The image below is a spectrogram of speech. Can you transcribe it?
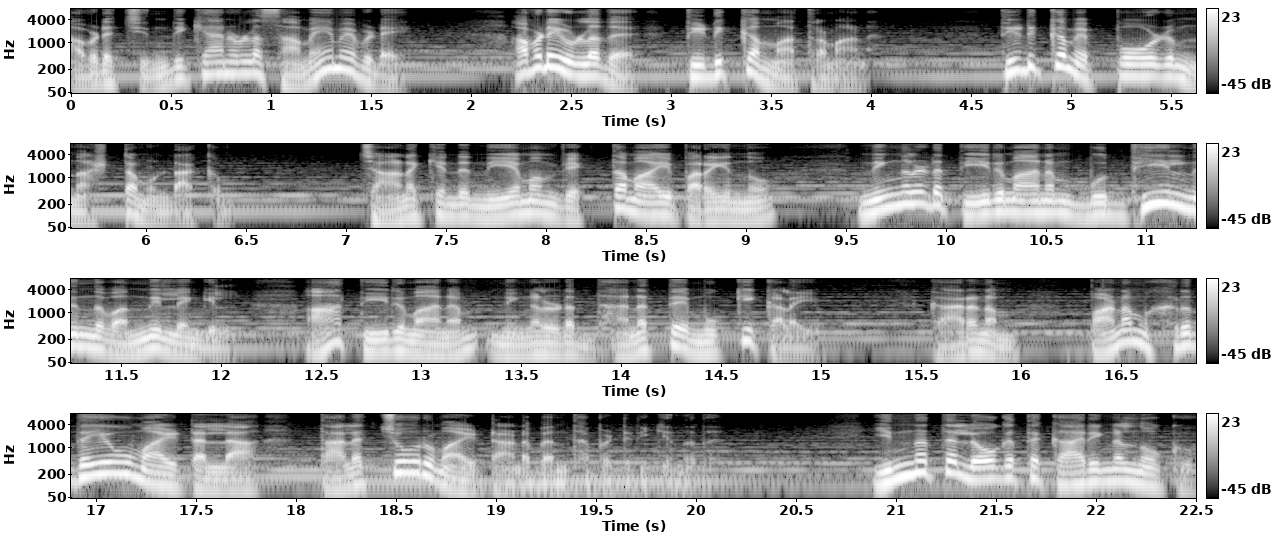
അവിടെ ചിന്തിക്കാനുള്ള സമയം സമയമെവിടെ? അവിടെയുള്ളത് തിടുക്കം മാത്രമാണ്. തിടുക്കം എപ്പോഴും നഷ്ടമുണ്ടാക്കും. ചാണക്യന്റെ നിയമം വ്യക്തമായി പറയുന്നു നിങ്ങളുടെ തീരുമാനം ബുദ്ധിയിൽ നിന്ന് വന്നില്ലെങ്കിൽ ആ തീരുമാനം നിങ്ങളുടെ ധനത്തെ മുക്കിക്കളയും. കാരണം പണം ഹൃദയവുമായിട്ടല്ല തലച്ചോറുമായിട്ടാണ് ബന്ധപ്പെട്ടിരിക്കുന്നത്. ഇന്നത്തെ ലോകത്തെ കാര്യങ്ങൾ നോക്കൂ.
